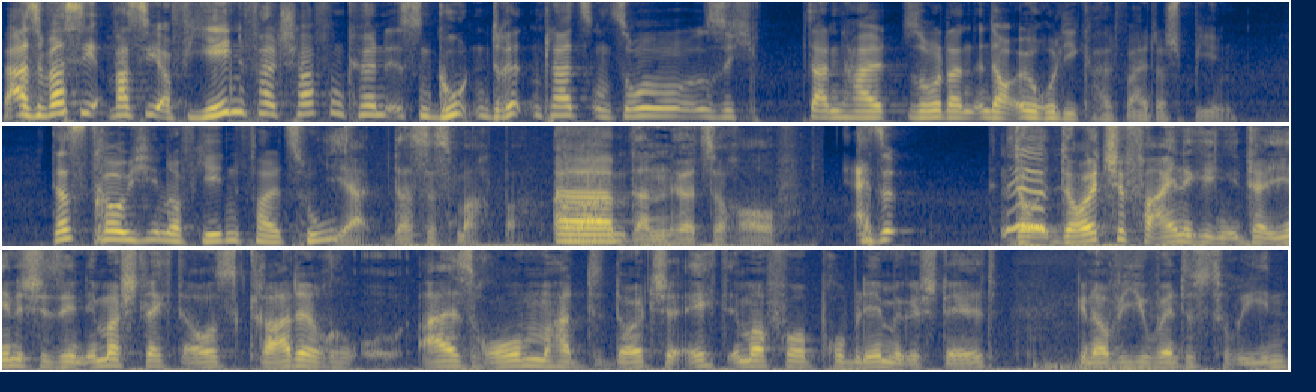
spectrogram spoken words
Also, was sie, was sie auf jeden Fall schaffen können, ist einen guten dritten Platz und so sich dann halt so dann in der Euroleague halt weiterspielen. Das traue ich ihnen auf jeden Fall zu. Ja, das ist machbar. Aber Ähm, dann hört es auch auf. Also, Do deutsche Vereine gegen italienische sehen immer schlecht aus. Gerade AS Rom hat Deutsche echt immer vor Probleme gestellt. Genau wie Juventus Turin.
